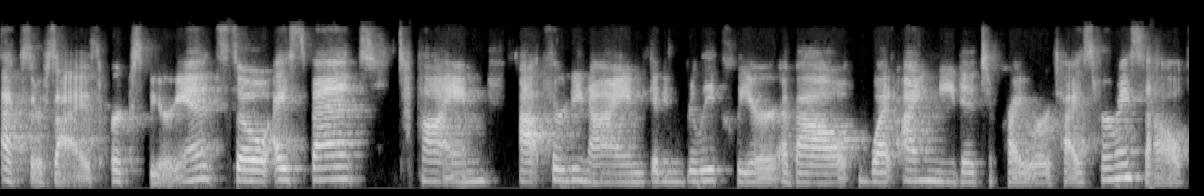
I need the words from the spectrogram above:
exercise or experience. So I spent time at 39 getting really clear about what I needed to prioritize for myself.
